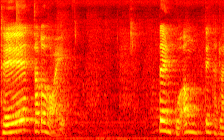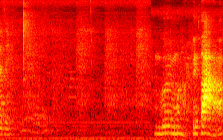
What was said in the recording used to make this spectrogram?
Thế cho tôi hỏi, tên của ông tên thật là gì? Ngươi muốn hỏi tên ta hả?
